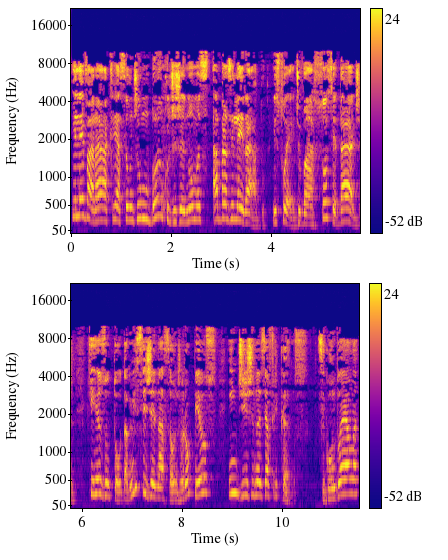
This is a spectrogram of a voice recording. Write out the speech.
e levará à criação de um banco de genomas abrasileirado, isto é, de uma sociedade que resultou da miscigenação de europeus, indígenas e africanos. Segundo ela,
